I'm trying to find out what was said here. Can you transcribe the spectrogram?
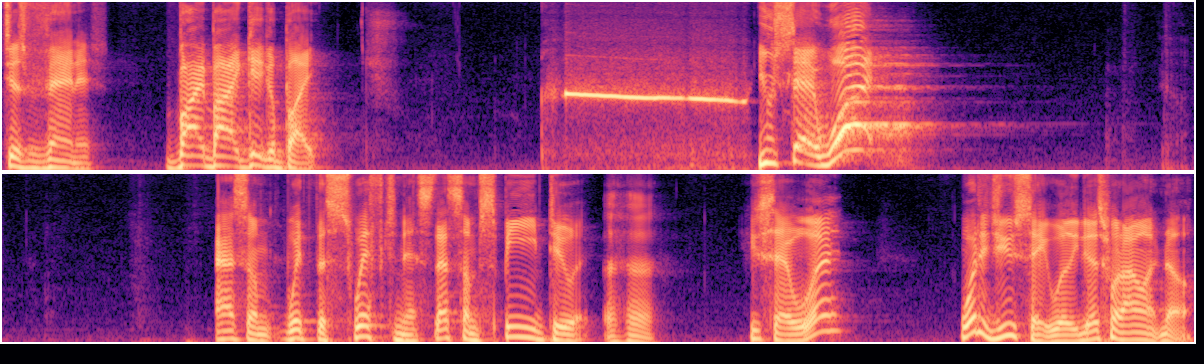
Just vanished. Bye bye Gigabyte. You said what? That's some with the swiftness. That's some speed to it. uh huh. You said what? What did you say, Willie? That's what I want to know.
